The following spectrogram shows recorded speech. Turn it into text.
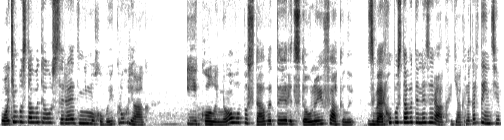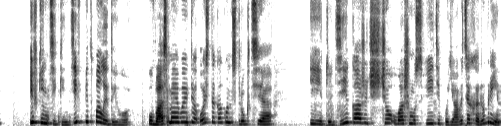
потім поставити усередині моховий кругляк і коло нього поставити редстоунові факели. Зверху поставити незирак, як на картинці. І в кінці кінців підпалити його. У вас має вийти ось така конструкція. І тоді кажуть, що у вашому світі появиться Херобрін.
